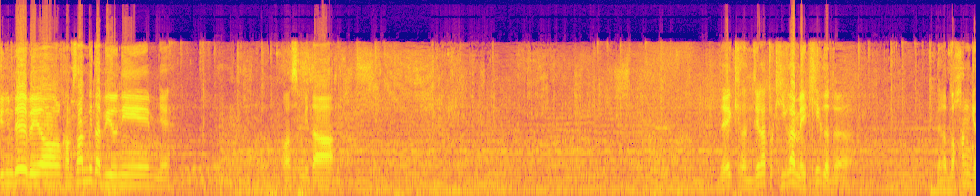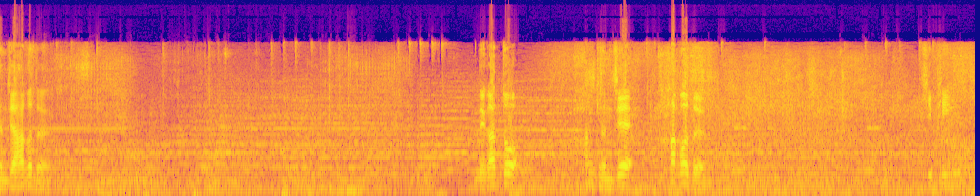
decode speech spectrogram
비우님 내일 봬요 감사합니다 비우님 예 고맙습니다. 내 견제가 또 기가 막히거든. 내가 또 한 견제 하거든. 내가 또 한 견제 하거든. 키핑.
